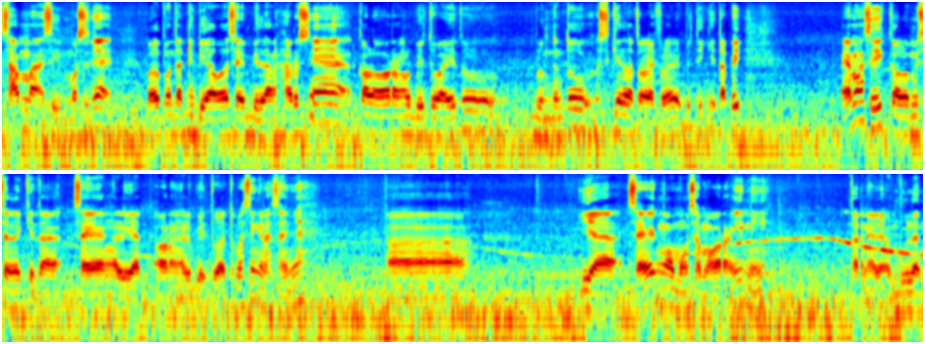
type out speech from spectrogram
sama sih. Maksudnya walaupun tadi di awal saya bilang harusnya kalau orang lebih tua itu belum tentu skill atau levelnya lebih tinggi. Tapi emang sih kalau misalnya kita saya ngelihat orang yang lebih tua tuh pasti ngerasanya uh, ya saya ngomong sama orang ini ternyata ambulan.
